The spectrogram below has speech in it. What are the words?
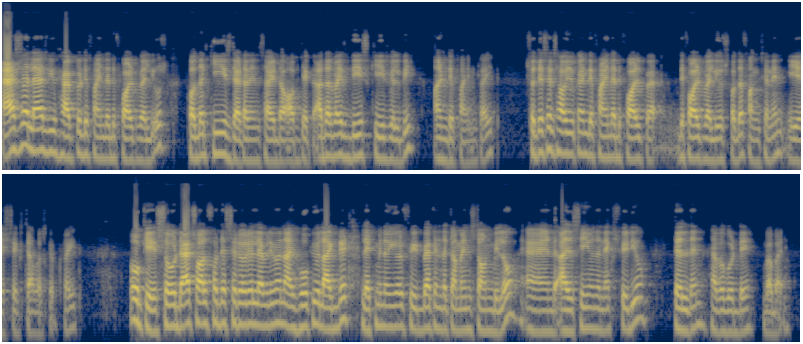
as well as you have to define the default values for the keys that are inside the object. Otherwise, these keys will be undefined, right? So this is how you can define the default default values for the function in ES6 JavaScript, right? Okay, so that's all for this tutorial everyone. I hope you liked it. Let me know your feedback in the comments down below and I'll see you in the next video. Till then, have a good day. Bye-bye.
